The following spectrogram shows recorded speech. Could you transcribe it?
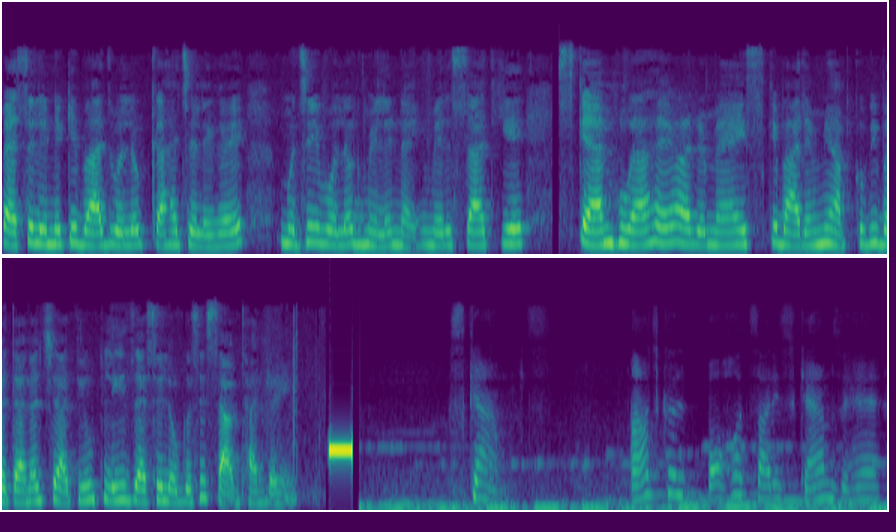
पैसे लेने के बाद वो लोग कहाँ चले गए? मुझे वो लोग मिले नहीं। मेरे साथ ये स्कैम हुआ है और मैं इसके बारे में आपको भी बताना चाहती हूँ। प्लीज़ ऐसे लोगों से सावधान रहें। स्कैम आजकल बहुत सारे स्कैम्स हैं।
